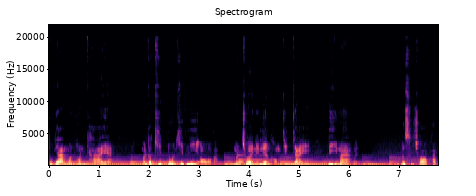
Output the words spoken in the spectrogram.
ทุกอย่างมันผ่อนคลายอะ่ะมันก็คิดนู่นคิดนี่ออกอะ่ะมันช่วยในเรื่องของจิตใจดีมากเลย รู้สึกชอบครับ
